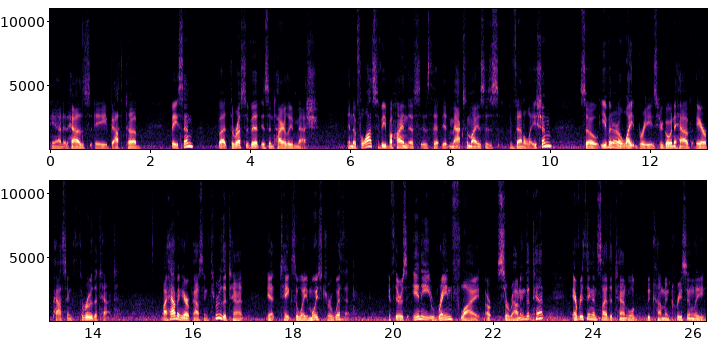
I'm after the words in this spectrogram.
and it has a bathtub basin, but the rest of it is entirely mesh. And the philosophy behind this is that it maximizes ventilation. So even in a light breeze, you're going to have air passing through the tent. By having air passing through the tent, it takes away moisture with it. If there's any rain fly uh, surrounding the tent, everything inside the tent will become increasingly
